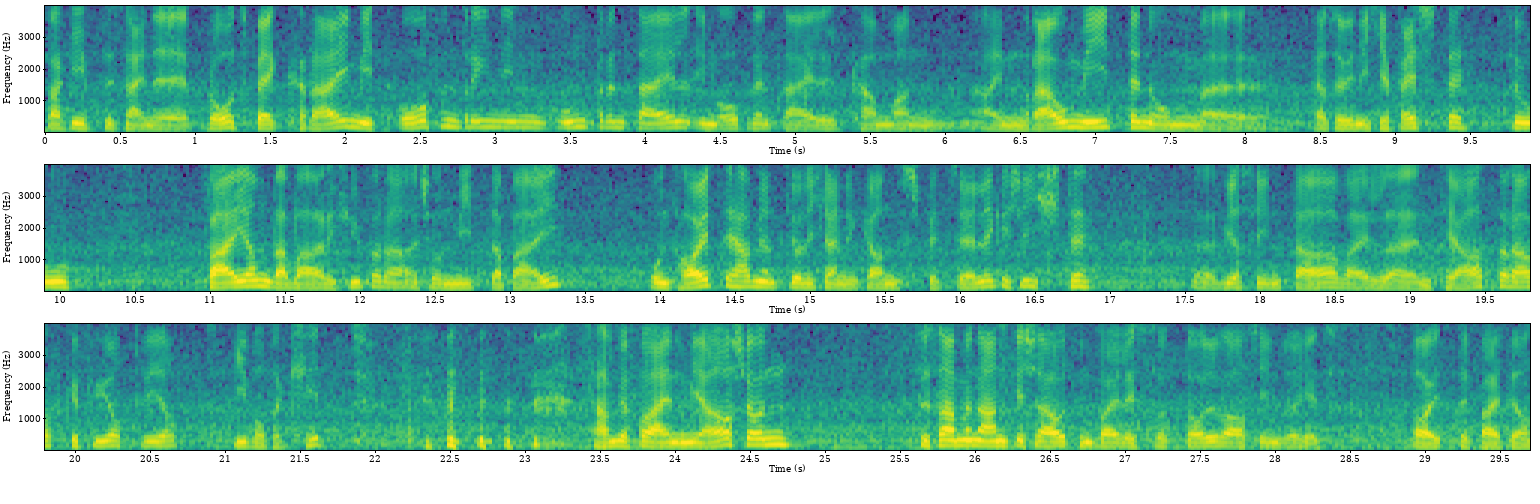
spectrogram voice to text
da gibt es eine Brotbäckerei mit Ofen drin im unteren Teil. Im oberen Teil kann man einen Raum mieten, um äh, persönliche Feste zu feiern. Da war ich überall schon mit dabei. Und heute haben wir natürlich eine ganz spezielle Geschichte. Äh, wir sind da, weil ein Theater aufgeführt wird, Beaver the Kid. Das haben wir vor einem Jahr schon zusammen angeschaut und weil es so toll war, sind wir jetzt heute bei der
